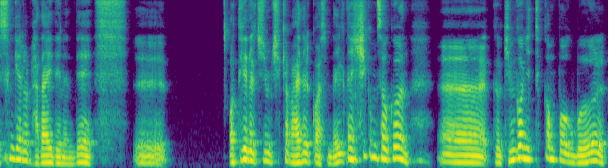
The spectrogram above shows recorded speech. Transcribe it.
승계를 받아야 되는데 에, 어떻게 될지 좀 지켜봐야 될 것 같습니다. 일단 시금석은 에, 그 김건희 특검법을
